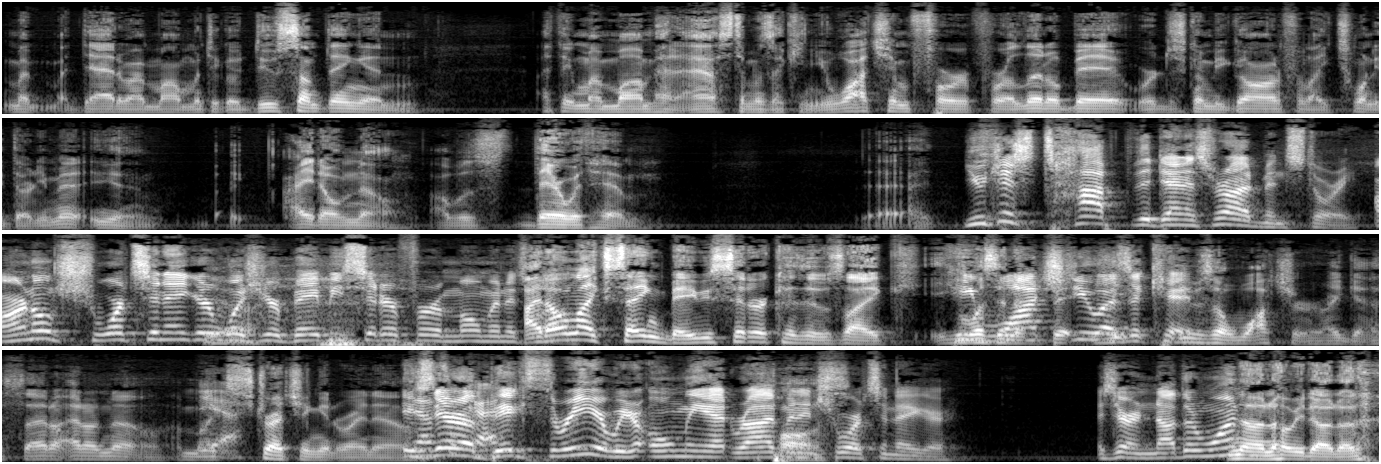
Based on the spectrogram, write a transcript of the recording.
my, my dad and my mom went to go do something, and I think my mom had asked him, I was like, can you watch him for, for a little bit? We're just going to be gone for like 20, 30 minutes. You know, I- I don't know. I was there with him. You just topped the Dennis Rodman story. Arnold Schwarzenegger was your babysitter for a moment as well. I don't like saying babysitter because it was like he, He wasn't watched bit- you as a kid. He was a watcher, I guess. I don't, I don't know. I'm like Yeah. stretching it right now. Is That's there okay. a big three, or we're only at Rodman and Schwarzenegger? Is there another one? No, no, we don't. No,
